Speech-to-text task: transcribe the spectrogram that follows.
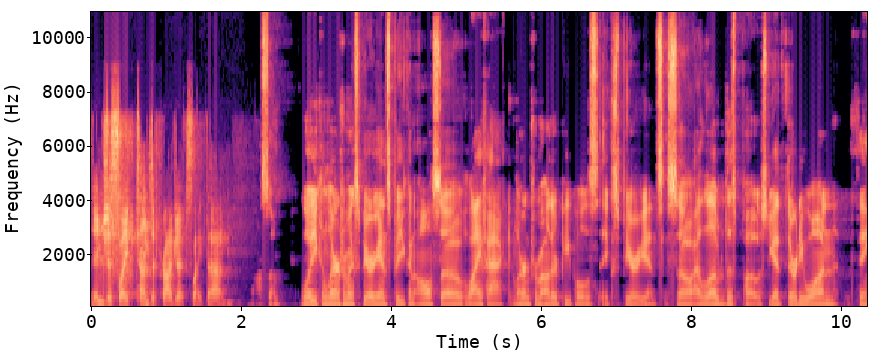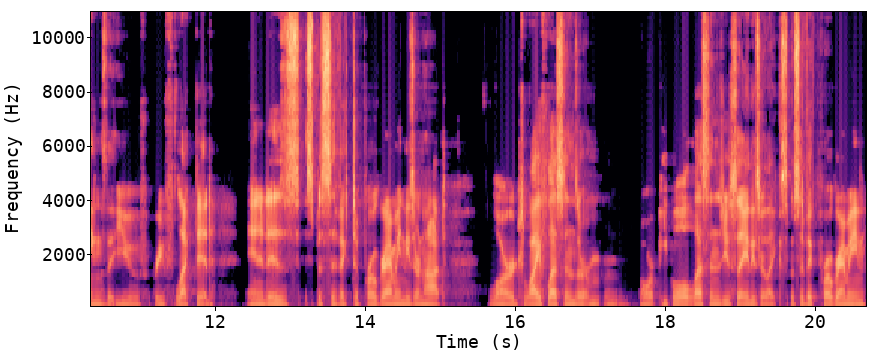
And just like tons of projects like that. Awesome. Well, you can learn from experience, but you can also life hack, learn from other people's experience. So I loved this post. You had 31 things that you've reflected and it is specific to programming. These are not large life lessons or or people lessons. You say these are like specific programming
